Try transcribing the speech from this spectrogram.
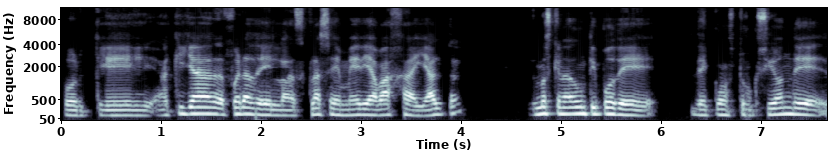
porque aquí ya fuera de las clases media, baja y alta, es más que nada un tipo de, construcción de,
